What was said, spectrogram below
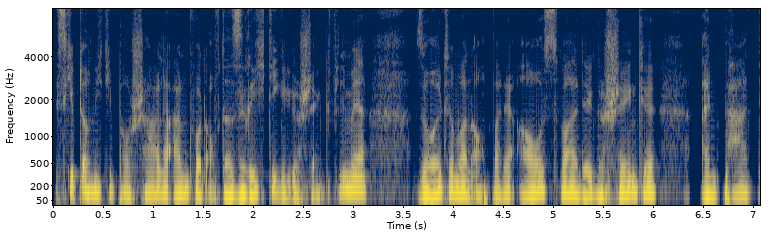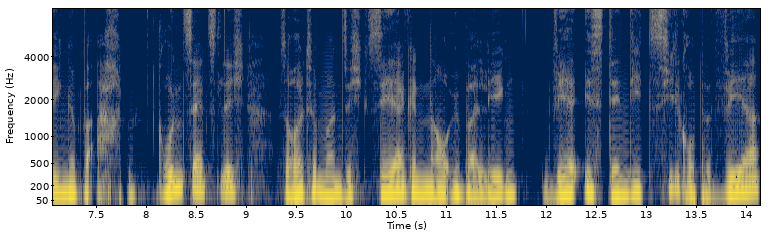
Es gibt auch nicht die pauschale Antwort auf das richtige Geschenk. Vielmehr sollte man auch bei der Auswahl der Geschenke ein paar Dinge beachten. Grundsätzlich sollte man sich sehr genau überlegen, wer ist denn die Zielgruppe? Wer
